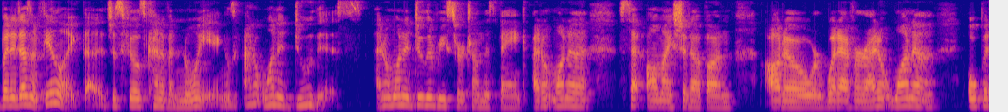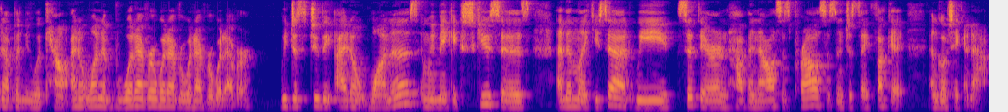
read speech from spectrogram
But it doesn't feel like that. It just feels kind of annoying. Like, I don't want to do this. I don't want to do the research on this bank. I don't want to set all my shit up on auto or whatever. I don't want to open up a new account. I don't want to whatever, whatever, whatever, whatever. We just do the I don't want us and we make excuses. And then, like you said, we sit there and have analysis paralysis and just say, fuck it, and go take a nap.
